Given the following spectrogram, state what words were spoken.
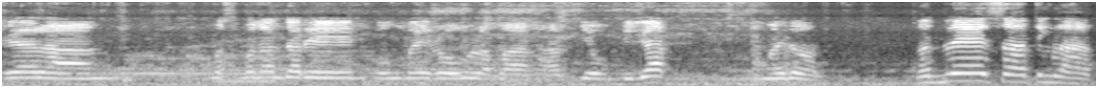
Kaya lang mas maganda rin kung mayroong laman at yung bigat mga idol. God bless sa ating lahat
